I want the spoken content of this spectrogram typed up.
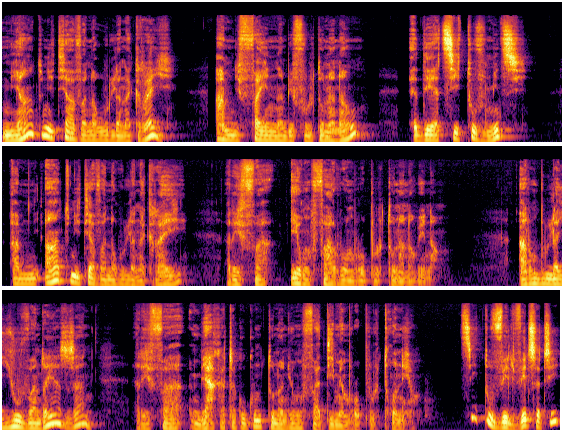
Ny antony itiavana olona anankiray amin'ny fahenina ambin'ny folo taonanao dia tsy hitovy mihitsy amin'ny antony hitiavanao olona anankiray rehefa eo amin'ny faharoa amby roapolo taonanao ianao. Ary mbola hiova indray aza izany rehefa miakatra kokoa ny taonany eo amin'ny fahadimy amby roapolo taona eo. Tsy hitovy velively satria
